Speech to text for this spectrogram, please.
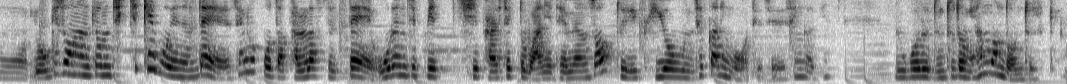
어, 여기서는 좀 칙칙해 보이는데 생각보다 발랐을 때 오렌지빛이 발색도 많이 되면서 되게 귀여운 색깔인 것 같아요, 제 생각엔. 이거를 눈두덩이 한 번 더 얹어줄게요.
